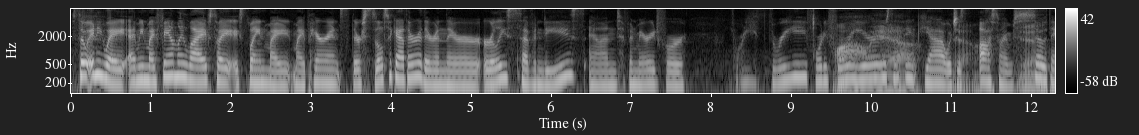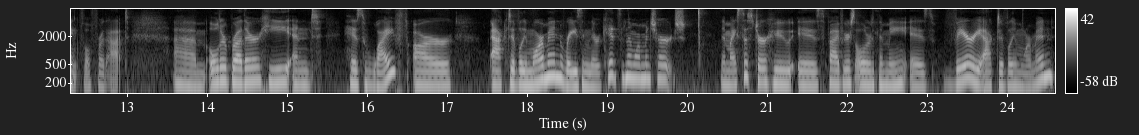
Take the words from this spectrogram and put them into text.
so anyway, I mean, my family life. So I explained my my parents. They're still together. They're in their early 70s and have been married for 43, 44 wow, years. Yeah. I think. Yeah, which yeah. is awesome. I'm yeah. so thankful for that. Um, older brother, he and his wife are actively Mormon, raising their kids in the Mormon church. Then my sister, who is five years older than me, is very actively Mormon.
